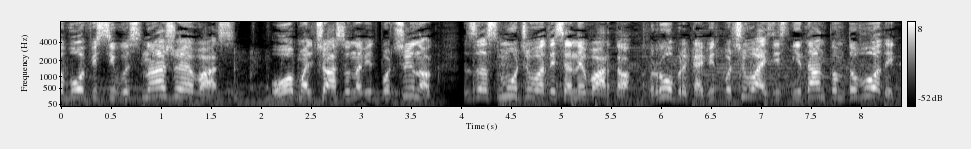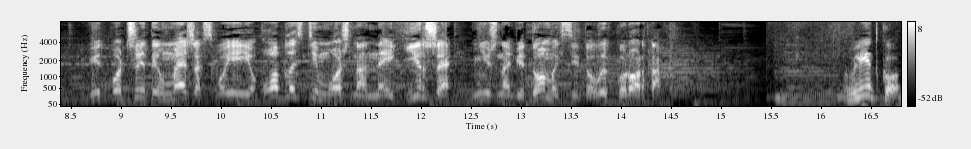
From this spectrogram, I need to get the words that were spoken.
в офісі виснажує вас. Обмаль часу на відпочинок. Засмучуватися не варто. Рубрика Відпочивай зі сніданком доводить. Відпочити в межах своєї області можна не гірше, ніж на відомих світових курортах. Влітку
